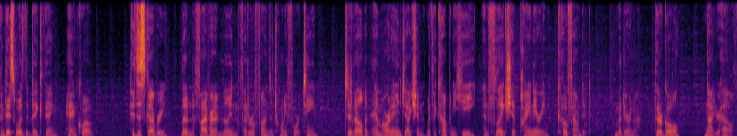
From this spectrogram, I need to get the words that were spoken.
and this was the big thing. End quote. His discovery led him to 500 million in federal funds in 2014 to develop an mRNA injection with the company he and flagship pioneering co-founded, Moderna. Their goal? Not your health.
